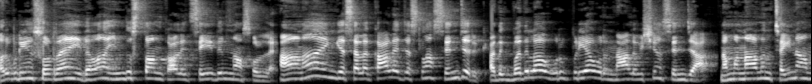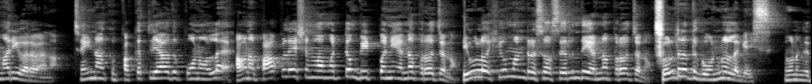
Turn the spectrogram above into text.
மறுபடியும் சொல்றேன் இதெல்லாம் இந்துஸ்தான் காலேஜ் செய்யுதுன்னு நான் சொல்ல ஆனா இங்க சில காலேஜஸ்லாம் செஞ்சிருக்கு. அதுக்கு பதிலாக உருப்படியா ஒரு நாலு விஷயம் செஞ்சா நம்ம நாடும் சைனா மாதிரி வர வேணாம். சைனாக்கு பக்கத்துலயாவது போனோம்ல அவனை பாப்புலேஷன்ல மட்டும் பீட் பண்ணி என்ன பிரயோஜனம்? இவ்வளவு ஹியூமன் ரிசோர்ஸ் இருந்து என்ன பிரயோஜனம்? சொல்றதுக்கு ஒண்ணும் இல்லை கைஸ் இவனுங்க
